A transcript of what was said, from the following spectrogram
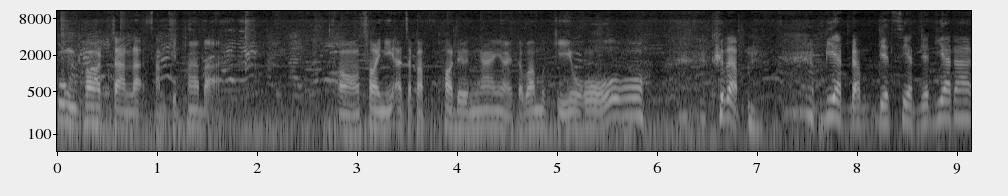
กุ้งทอดจานละ 35 บาท อ๋อซอยนี้อาจจะแบบพอเดินง่ายหน่อยแต่ว่าเมื่อกี้โอ้โหคือแบบเบียดแบบเบียดเสียดเยียดเยียดมาก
